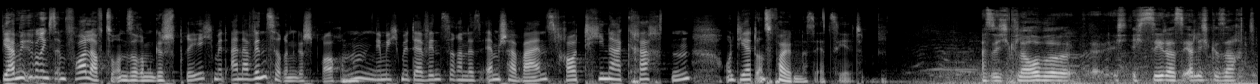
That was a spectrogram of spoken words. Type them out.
Wir haben übrigens im Vorlauf zu unserem Gespräch mit einer Winzerin gesprochen, mhm. nämlich mit der Winzerin des Emscher Weins, Frau Tina Krachten, und die hat uns Folgendes erzählt. Also ich glaube, ich, ich sehe das ehrlich gesagt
